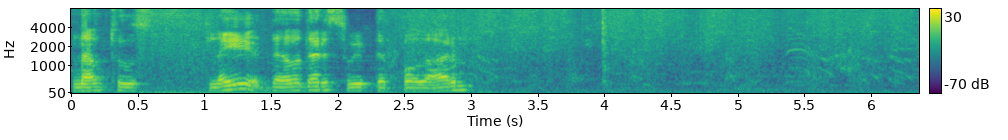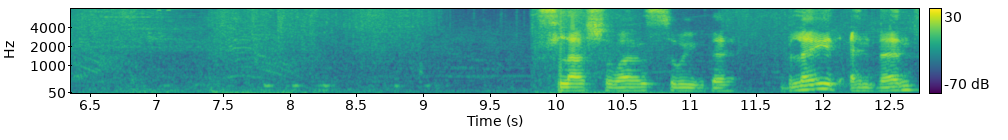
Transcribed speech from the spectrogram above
Now to slay the others with the pole arm. Slash once with the blade and then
